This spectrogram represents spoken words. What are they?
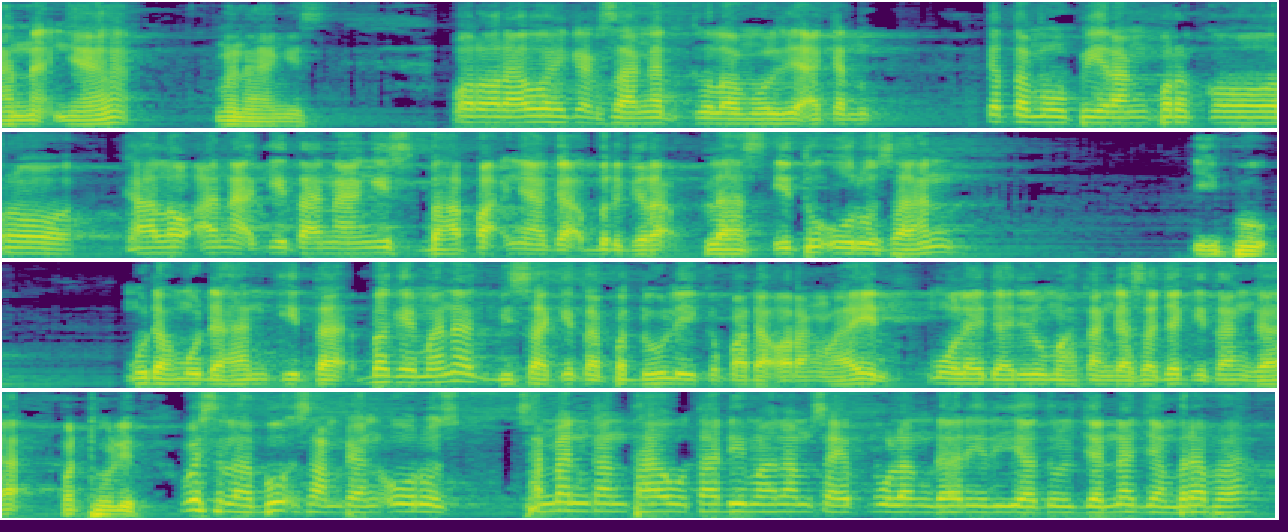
anaknya menangis. Para rawuh sangat kula mulia akan ketemu pirang perkoro kalau anak kita nangis, bapaknya agak bergerak belas, itu urusan ibu. Mudah-mudahan kita, bagaimana bisa kita peduli kepada orang lain? Mulai dari rumah tangga saja kita nggak peduli. Wes lah bu, sampean urus. Sampean kan tahu, tadi malam saya pulang dari Riyadul Jannah jam berapa?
